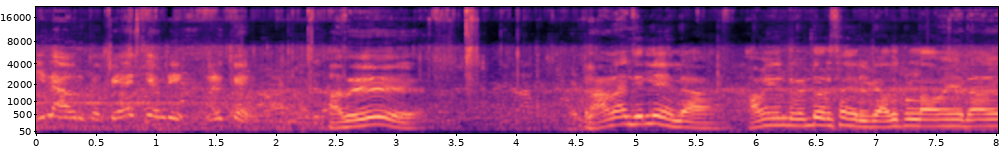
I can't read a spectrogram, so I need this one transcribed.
இல்லை அவருக்கு பேச்சு அப்படி அழுக்காரு அது நான் தான் சொல்லியேன் இல்லை. அவன் இந்த ரெண்டு வருஷம் இருக்கு. அதுக்குள்ள அவன் ஏதாவது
